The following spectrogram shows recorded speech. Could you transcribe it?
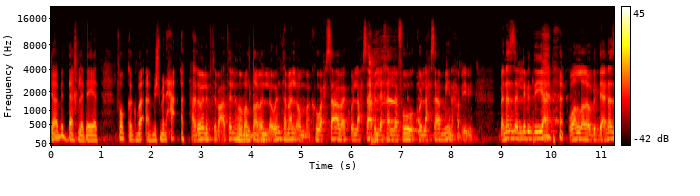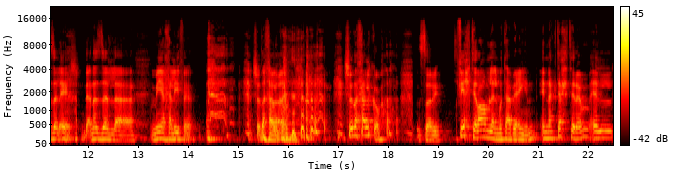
بالدخلة ديت. فكك بقى مش من حقك. هدول بتبعت لهم وانت مال أمك هو حسابك ولا حساب اللي خلفوك ولا حساب مين حبيبي؟ بنزل اللي بدي إياه. والله لو بدي أنزل إيش؟ بدي أنزل آه، مية خليفة. شو دخلكم؟ شو دخلكم؟ سوري في احترام للمتابعين إنك تحترم ال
